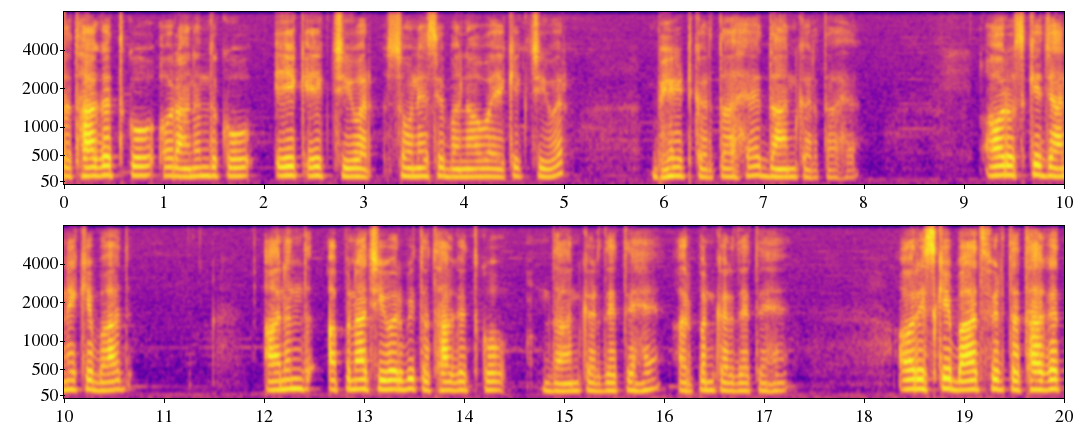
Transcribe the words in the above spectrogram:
तथागत को और आनंद को एक एक चीवर, सोने से बना हुआ एक एक चीवर भेंट करता है, दान करता है। और उसके जाने के बाद आनंद अपना चीवर भी तथागत को दान कर देते हैं, अर्पण कर देते हैं। और इसके बाद फिर तथागत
